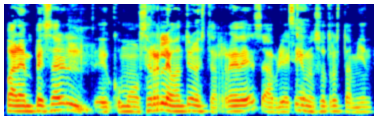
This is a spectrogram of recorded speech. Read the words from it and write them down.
para empezar, eh, como ser relevante en nuestras redes, habría que nosotros también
